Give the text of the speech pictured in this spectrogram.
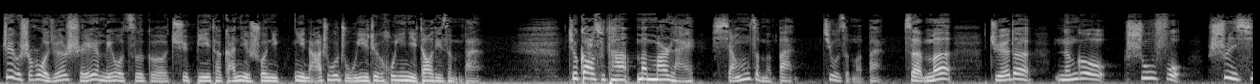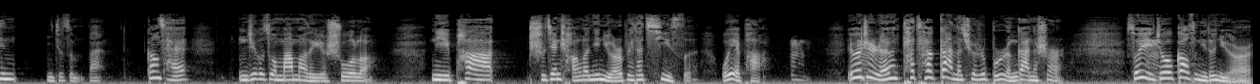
这个时候我觉得谁也没有资格去逼他赶紧说你你拿出个主意，这个婚姻你到底怎么办？就告诉他慢慢来，想怎么办就怎么办，怎么觉得能够舒服顺心你就怎么办。刚才。你这个做妈妈的也说了，你怕时间长了你女儿被他气死，我也怕。嗯，因为这人他他干的确实不是人干的事儿，所以就告诉你的女儿，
